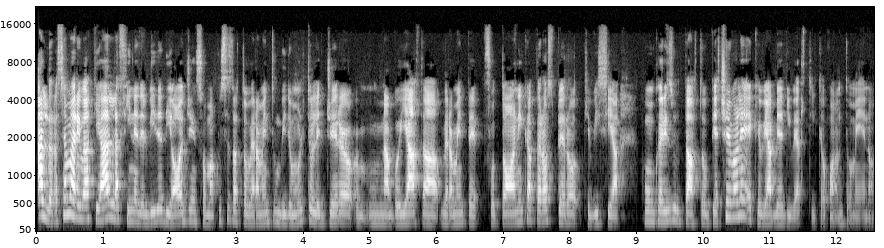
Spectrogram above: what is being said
Allora, siamo arrivati alla fine del video di oggi, insomma, questo è stato veramente un video molto leggero, una boiata veramente fotonica, però spero che vi sia comunque risultato piacevole e che vi abbia divertito quantomeno.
